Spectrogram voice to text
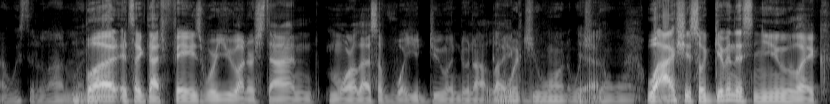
I wasted a lot of money. But it's like that phase where you understand more or less of what you do and do not And like. what you want, what yeah. you don't want. Well, actually, so given this new like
